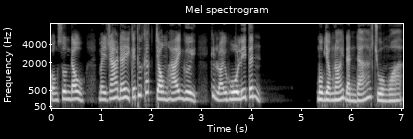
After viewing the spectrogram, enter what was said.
Còn Xuân đâu? Mày ra đây cái thứ khắc chồng hai người, cái loại hồ ly tinh. Một giọng nói đành đá chùa ngoa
